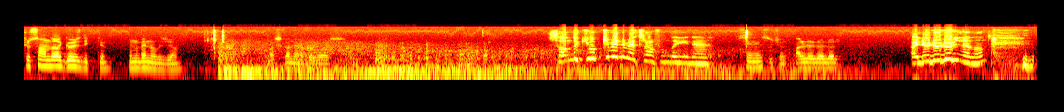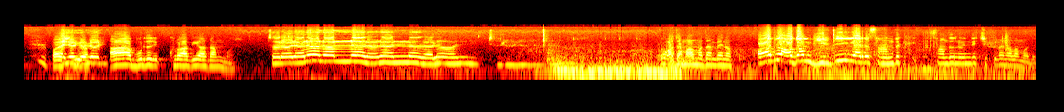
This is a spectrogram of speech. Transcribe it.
Şu sandığa göz diktim. Bunu ben alacağım. Başka nerede var? Sandık yok ki benim etrafımda yine. Senin suçun. Alololol. Alololol ne lan? Başlıyor. Alololol. Aa burada kurabiye adam var. O adam almadan ben al. Abi adam girdiği yerde sandık sandığın önünde çıktı ben alamadım.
